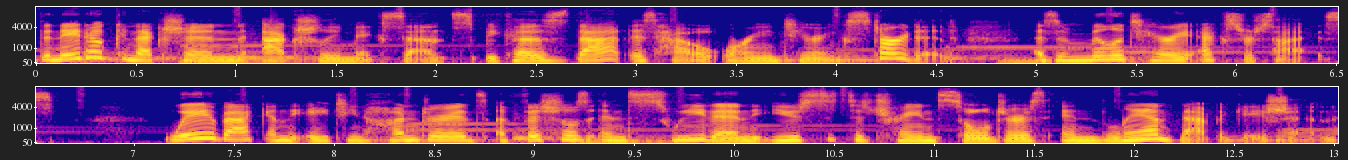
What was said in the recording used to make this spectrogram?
The NATO connection actually makes sense because that is how orienteering started as a military exercise. Way back in the 1800s, officials in Sweden used it to train soldiers in land navigation.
